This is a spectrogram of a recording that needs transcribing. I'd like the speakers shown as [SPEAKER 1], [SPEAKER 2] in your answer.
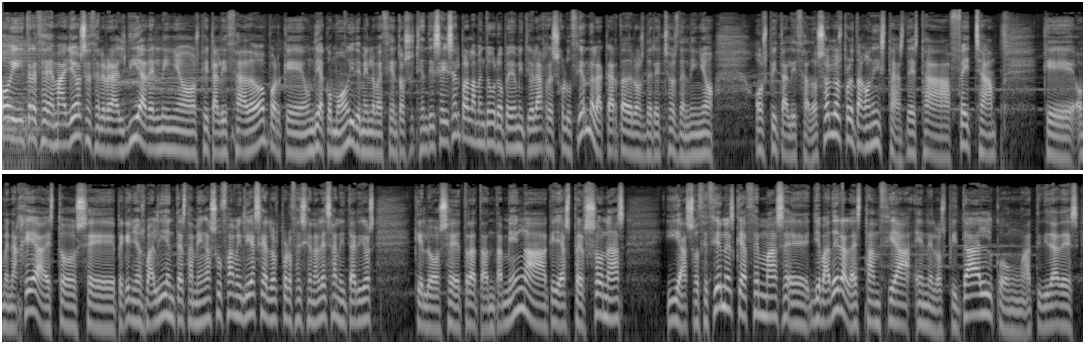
[SPEAKER 1] Hoy, 13 de mayo, se celebra el Día del Niño Hospitalizado porque un día como hoy, de 1986, el Parlamento Europeo emitió la resolución de la Carta de los Derechos del Niño Hospitalizado. Son los protagonistas de esta fecha que homenajea a estos eh, pequeños valientes, también a sus familias y a los profesionales sanitarios que los eh, tratan, también a aquellas personas y asociaciones que hacen más eh, llevadera la estancia en el hospital con actividades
